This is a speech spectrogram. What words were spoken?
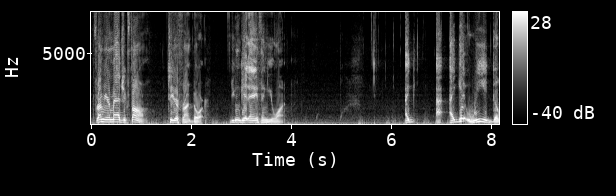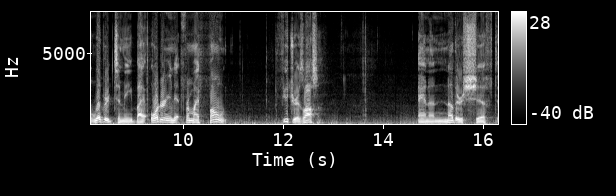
from your magic phone to your front door. You can get anything you want. I, I, I get weed delivered to me by ordering it from my phone. The future is awesome. And another shift,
